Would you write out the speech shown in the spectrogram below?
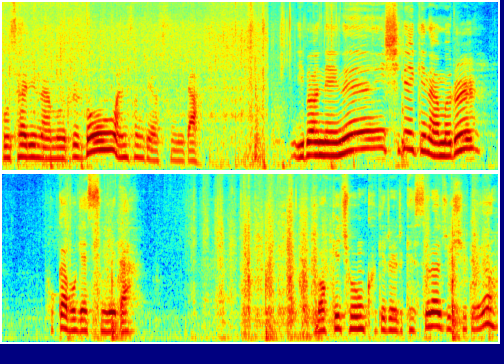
고사리 나물도 완성되었습니다. 이번에는 시래기 나물을 볶아 보겠습니다. 먹기 좋은 크기로 이렇게 쓸어 주시고요.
